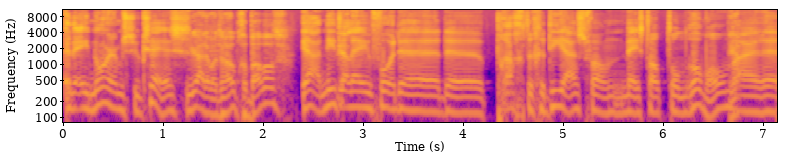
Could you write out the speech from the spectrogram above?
een enorm succes. Ja, er wordt een hoop gebabbeld. Ja, niet alleen voor de, de prachtige dia's van meestal Ton Rommel... maar eh,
